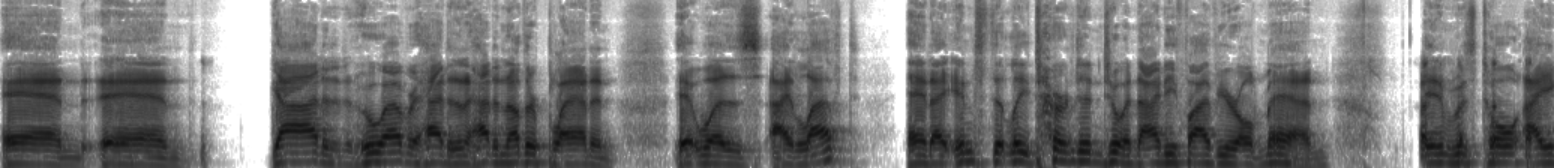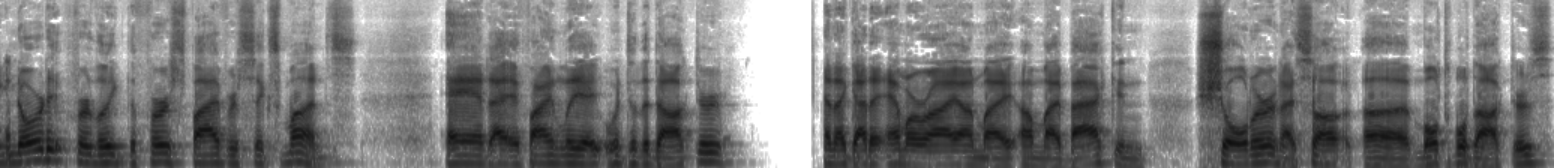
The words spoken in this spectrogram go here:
And and God and whoever had had another plan, and it was I left, and I instantly turned into a 95 year old man, and was told I ignored it for like the first five or six months, And I finally went to the doctor, and I got an MRI on my on my back and shoulder, and I saw uh, multiple doctors.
